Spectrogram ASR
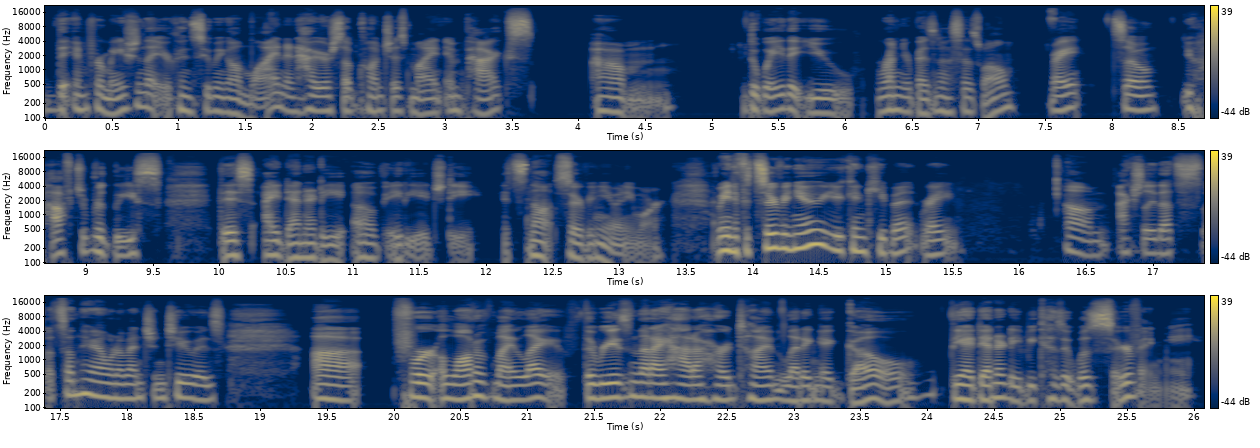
the information that you're consuming online and how your subconscious mind impacts um the way that you run your business as well right so you have to release this identity of ADHD it's not serving you anymore i mean if it's serving you you can keep it right um actually that's that's something i want to mention too is uh for a lot of my life. The reason that I had a hard time letting it go, the identity, because it was serving me,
